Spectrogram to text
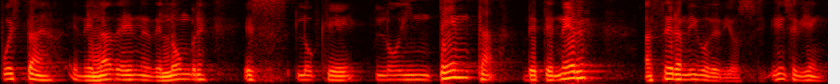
puesta en el ADN del hombre es lo que lo intenta detener a ser amigo de Dios. Fíjense bien,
